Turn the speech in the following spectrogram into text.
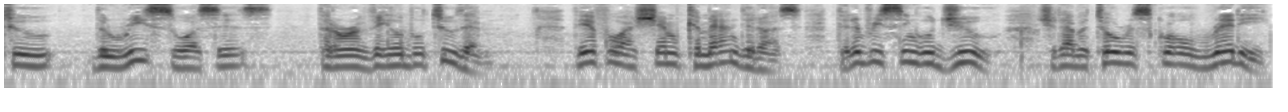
to the resources that are available to them. Therefore, Hashem commanded us that every single Jew should have a Torah scroll ready,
